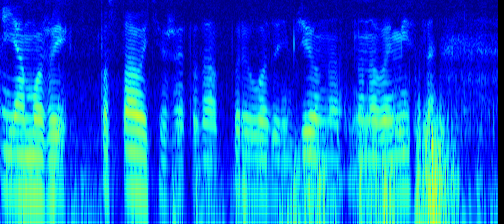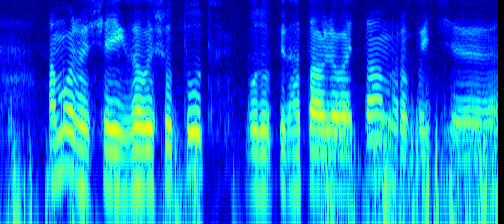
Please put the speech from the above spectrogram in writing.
Я можу їх поставити вже туди перевозити бджіл на, на нове місце. А може ще їх залишу тут, буду підготавлювати там, робити е,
